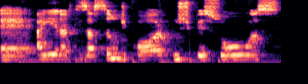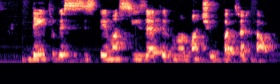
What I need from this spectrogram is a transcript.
é, a hierarquização de corpos, de pessoas dentro desse sistema cis heteronormativo patriarcal.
